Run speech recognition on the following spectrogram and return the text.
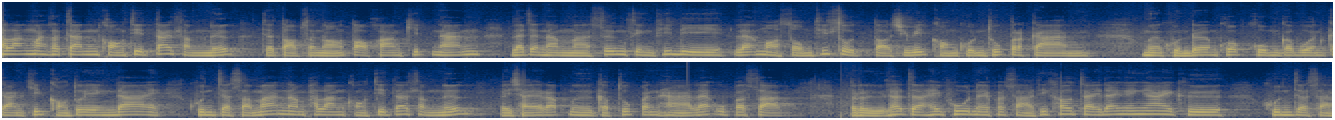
พลังมหัศจรรย์ของจิตใต้สำนึก จะตอบสนองต่อความคิดนั้น และจะนำมาซึ่งสิ่งที่ดี และเหมาะสมที่สุดต่อชีวิตของคุณทุกประการ เมื่อคุณเริ่มควบคุมกระบวนการคิดของตัวเองได้ คุณจะสามารถนำพลังของจิตใต้สำนึก ไปใช้รับมือกับทุกปัญหาและอุปสรรค หรือถ้าจะให้พูดในภาษาที่เข้าใจได้ง่าย ๆ คือ คุณจะสา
